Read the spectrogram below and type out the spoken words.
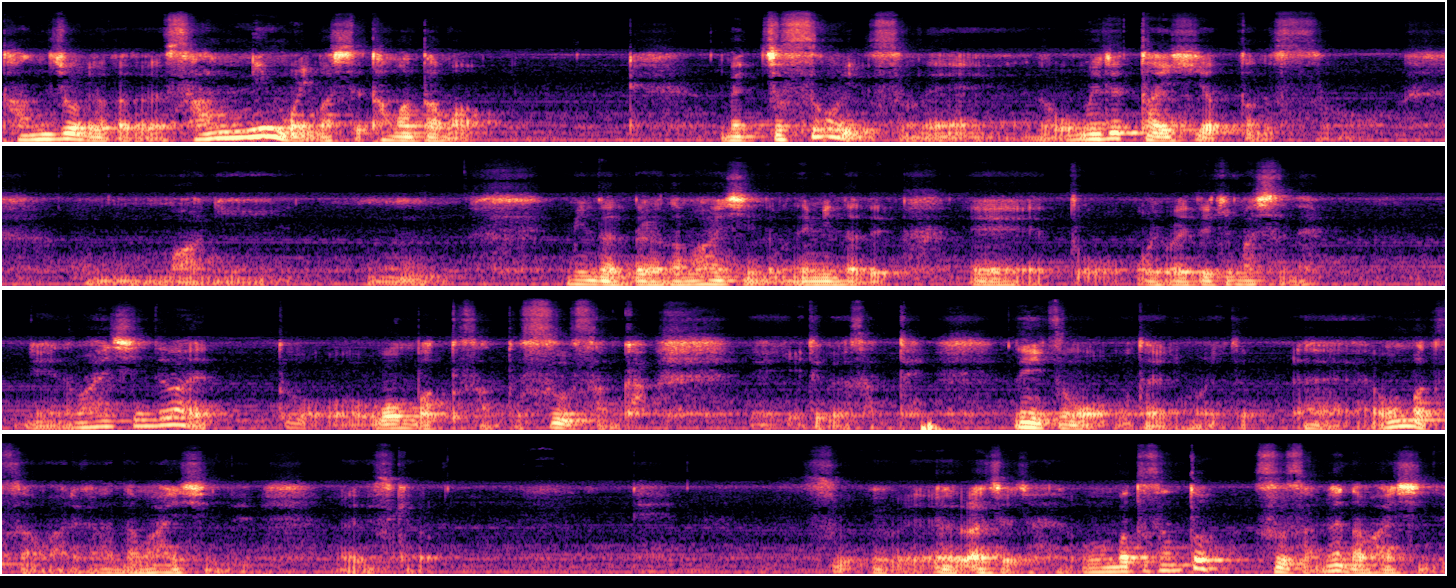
誕生日の方が3人もいまして、たまたま。めっちゃすごいですよね。おめでたい日やったんですよ。ほんまに。うん、みんなで、だから生配信でもね、みんなで、えー、っと、お祝いできましたね。えー、生配信では、えっと、ウォンバットさんとスーさんが、えー、いてくださって、ね、いつもお便りもいて、えー、ウォンバットさんはあれかな、生配信で、あれですけど、スあ、違う違う、大畑さんとスーさんが生配信で、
